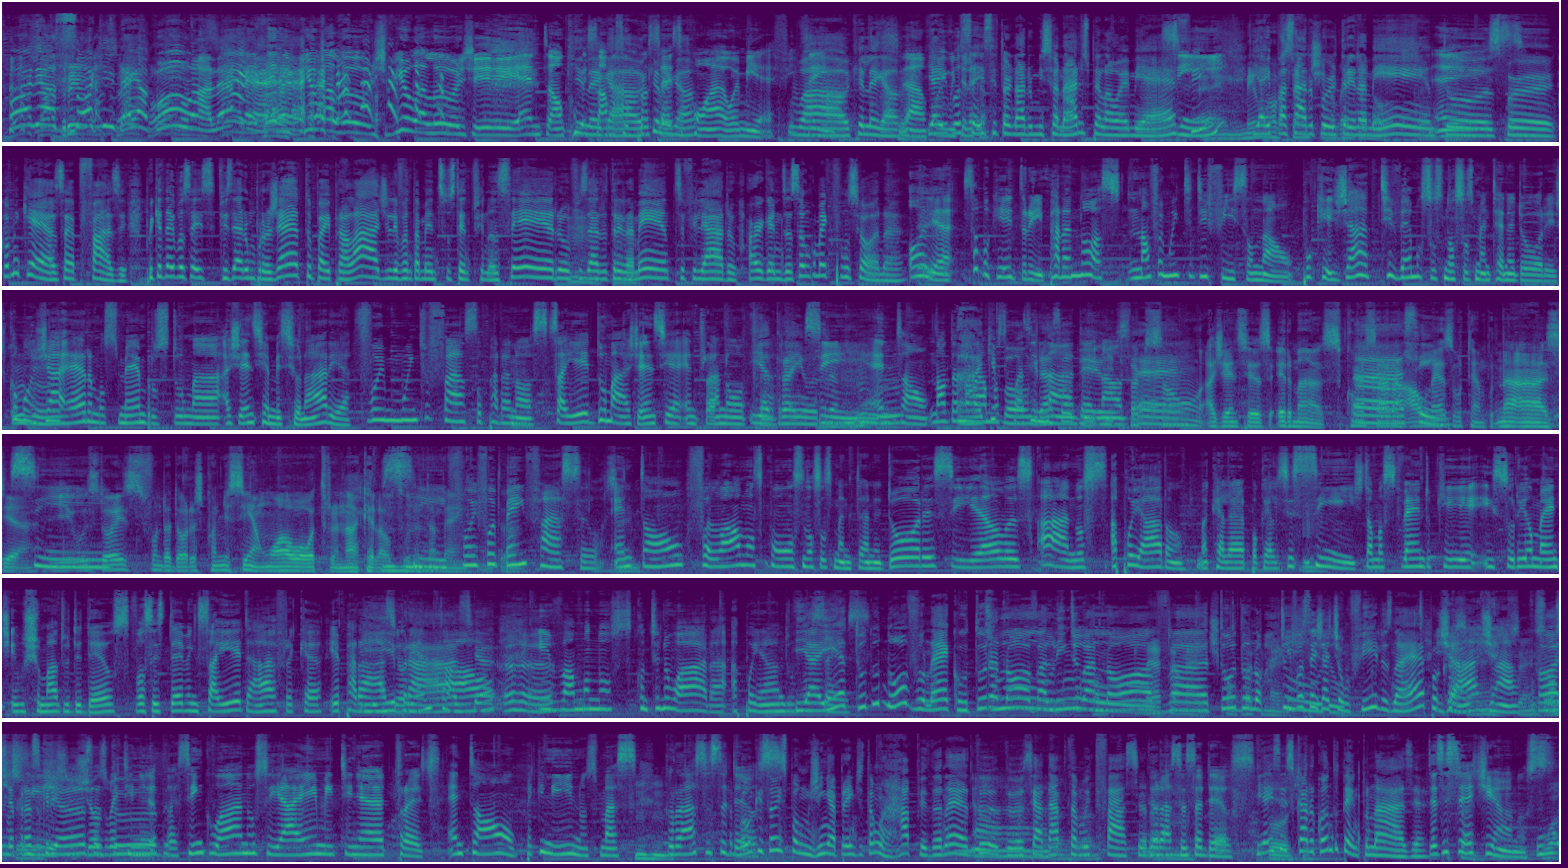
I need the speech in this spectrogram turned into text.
Olha só que ideia boa, né? Ele viu a luz, viu a luz. E então Que começamos legal, o processo com a OMF. Uau, Sim. que legal. Não, e aí vocês legal. se tornaram missionários pela OMF. Sim. E aí passaram por 1999. treinamentos, É por... Como é que é essa fase? Porque daí vocês fizeram um projeto para ir para lá, de levantamento de sustento financeiro, fizeram treinamento, se filiaram à organização. Como é que funciona? Olha, sabe o que, Dri? Para nós não foi muito difícil, não. Porque já tivemos os nossos mantenedores. Como Uhum. já éramos membros de uma agência missionária, foi muito fácil para nós sair de uma agência e entrar noutra. E entrar em outra. Sim, Uhum. então não Ai, que demoramos bom, quase nada. Deus. nada. Só que É. são agências irmãs, começaram Ah, ao sim. mesmo tempo na Ásia. Sim. E os dois fundadores conheciam um ao outro naquela altura Sim, também. foi, foi Então, bem fácil. Então, falamos com os nossos mantenedores e eles ah, nos apoiaram naquela época. Eles disseram, sim, estamos vendo que isso realmente é o chamado de Deus. Vocês devem sair da África, ir para a Ásia pra Oriental Ásia, aham. e vamos nos continuar a- apoiando E vocês. aí é tudo novo, né? Cultura Tudo. nova, língua nova, tudo novo. E vocês já tinham filhos na época? Já, já. sim, Os sim, Olha, pras filhos. crianças, Josué tinha eh, cinco anos e a Amy tinha três. Então, pequeninos, mas graças a É Deus. bom que são esponjinha, aprende tão rápido, né? Tudo. Ah. Se adapta muito fácil, né? Graças a Deus. E aí vocês Poxa. ficaram quanto tempo na Ásia? 17 anos. Uou!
